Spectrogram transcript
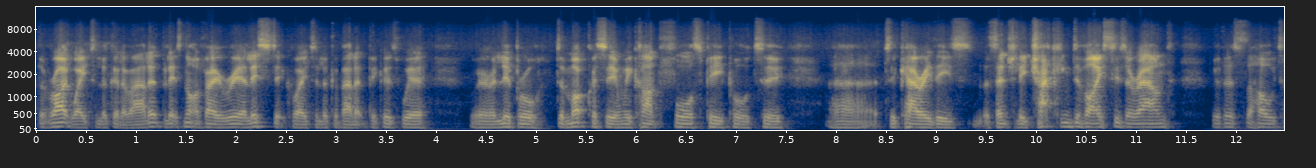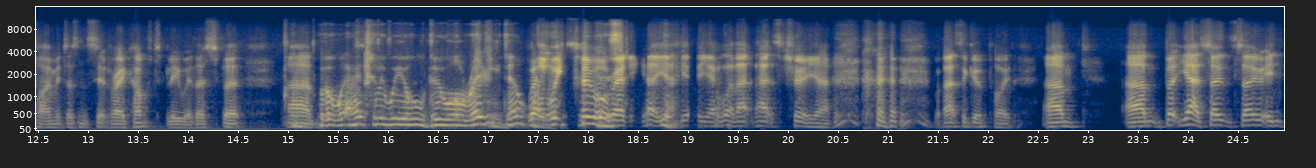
the right way to look at about it, but it's not a very realistic way to look about it because we're we're a liberal democracy and we can't force people to uh, to carry these essentially tracking devices around with us the whole time. It doesn't sit very comfortably with us, but um, but actually, we all do already, don't we? Well, we do already. Yeah, yeah, yeah, yeah. Well, that that's true. Yeah, well, that's a good point. Um, um, but yeah, so so in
